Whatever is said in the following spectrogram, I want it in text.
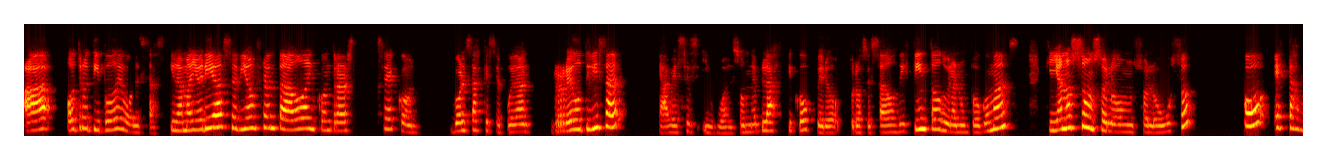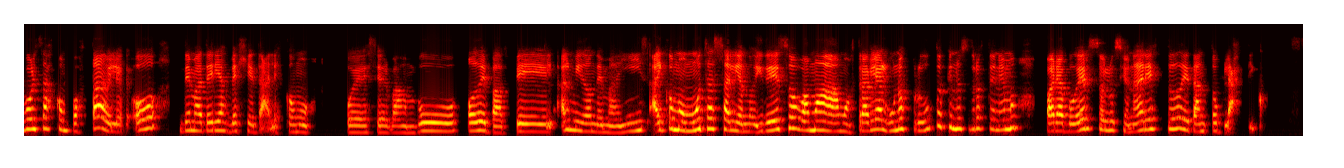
a otro tipo de bolsas. Y la mayoría se vio enfrentado a encontrarse con bolsas que se puedan reutilizar a veces igual son de plástico, pero procesados distintos, duran un poco más, que ya no son solo un solo uso, o estas bolsas compostables o de materias vegetales, como puede ser bambú o de papel, almidón de maíz, hay como muchas saliendo y de eso vamos a mostrarle algunos productos que nosotros tenemos para poder solucionar esto de tanto plástico.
